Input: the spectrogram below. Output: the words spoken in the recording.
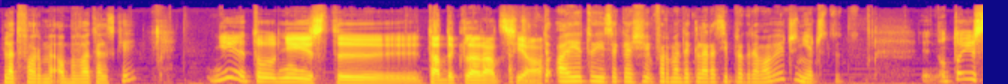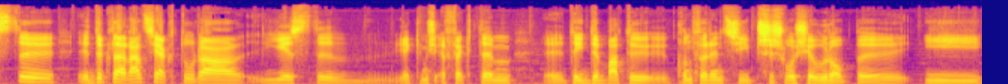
Platformy Obywatelskiej. Nie, to nie jest y, ta A, deklaracja. czy to, a to jest jakaś forma deklaracji programowej, czy nie? Czy to, No to jest y, deklaracja, która jest y, jakimś efektem y, tej debaty konferencji Przyszłość Europy i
